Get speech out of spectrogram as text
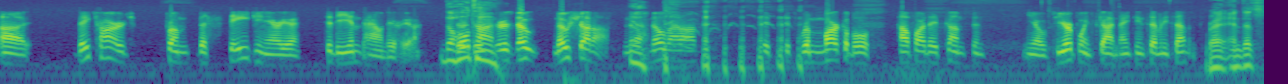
Uh, they charge from the staging area to the impound area The There- whole there- time. There's no no shut off, no Yeah. no let off. it's, it's remarkable how far they've come since you know to your point, Scott, 1977. Right, and that's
